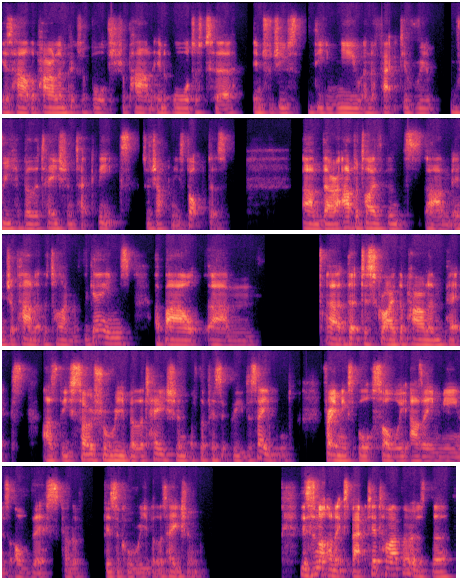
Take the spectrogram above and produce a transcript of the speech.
is how the Paralympics were brought to Japan in order to introduce the new and effective re rehabilitation techniques to Japanese doctors. Um, there are advertisements um, in Japan at the time of the Games about um, uh, that describe the Paralympics as the social rehabilitation of the physically disabled, framing sport solely as a means of this kind of physical rehabilitation. This is not unexpected, however, as the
